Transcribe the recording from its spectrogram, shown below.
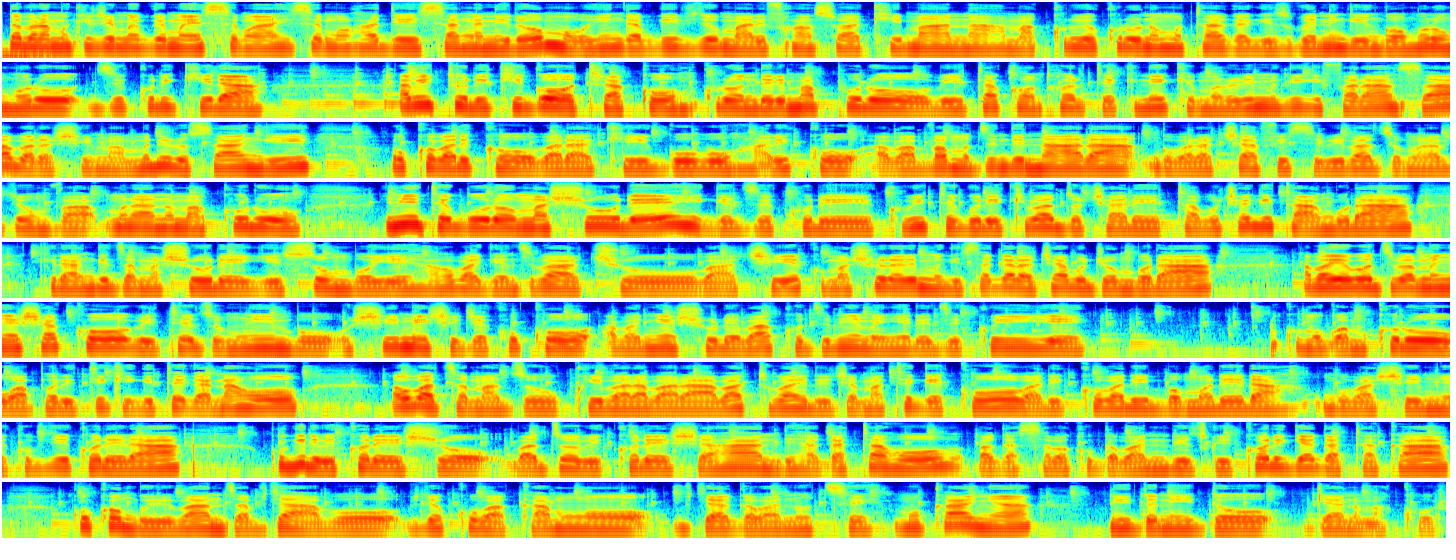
ndabona mukijemwe bwe mwese mwahisemo radio isanganiro mu buhinga bw'ivyuma ari François Kimana amakuru yo kuri uno mutagagizwe n'ingingo nkuru nkuru zikurikira abitura ikigo trako kurondera impapuro bita control technique mu rurimi rw'igifaransa barashima muri rusangi uko bariko barakigubu ariko abava mu zindi ntara ngo baracafise ibibazo muravyumva muri ano makuru imyiteguro mashure higeze kure kubitegura ikibazo ca leta buca gitangura kirangiza amashure yisumbuye aho bagenzi bacu baciye ku mashuri ari mu gisagara ca Bujumbura abayobozi bamenyesha ko biteze umwimbo ushimishije kuko ko abanyeshuri bakoze imyimenyerezo ikwiye ku mugwa mukuru wa politiki gitega naho abubatse amazu ku ibarabara batubahirije amategeko bariko baribomorera ngo bashimye kubyikorera kugira ibikoresho bazobikoresha handi hagati aho bagasaba kugabanirizwa ikora ry'agataka kuko ngo ibibanza byabo byo kubakamwo byagabanutse mu kanya nido nido ry'ano makuru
